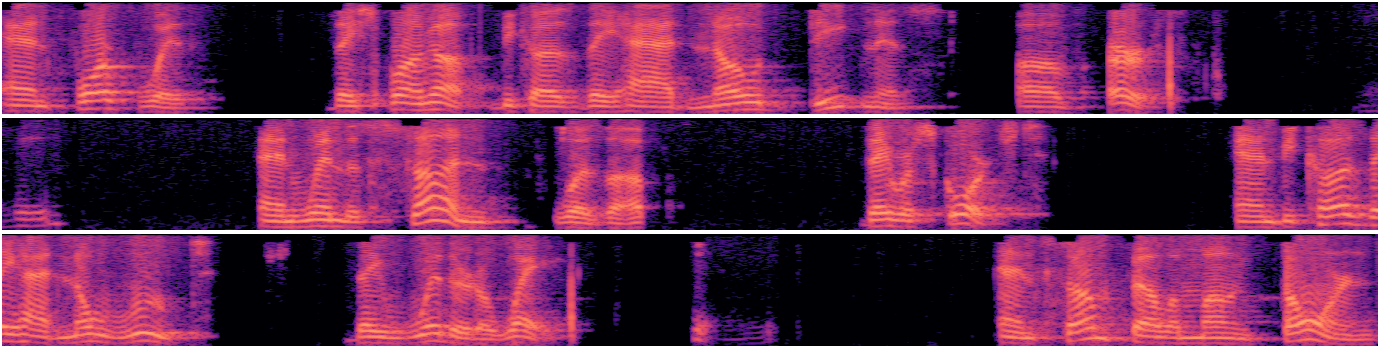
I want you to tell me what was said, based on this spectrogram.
and forthwith they sprung up because they had no deepness of earth. Mm-hmm. And when the sun was up, they were scorched. And because they had no root, they withered away. And some fell among thorns,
